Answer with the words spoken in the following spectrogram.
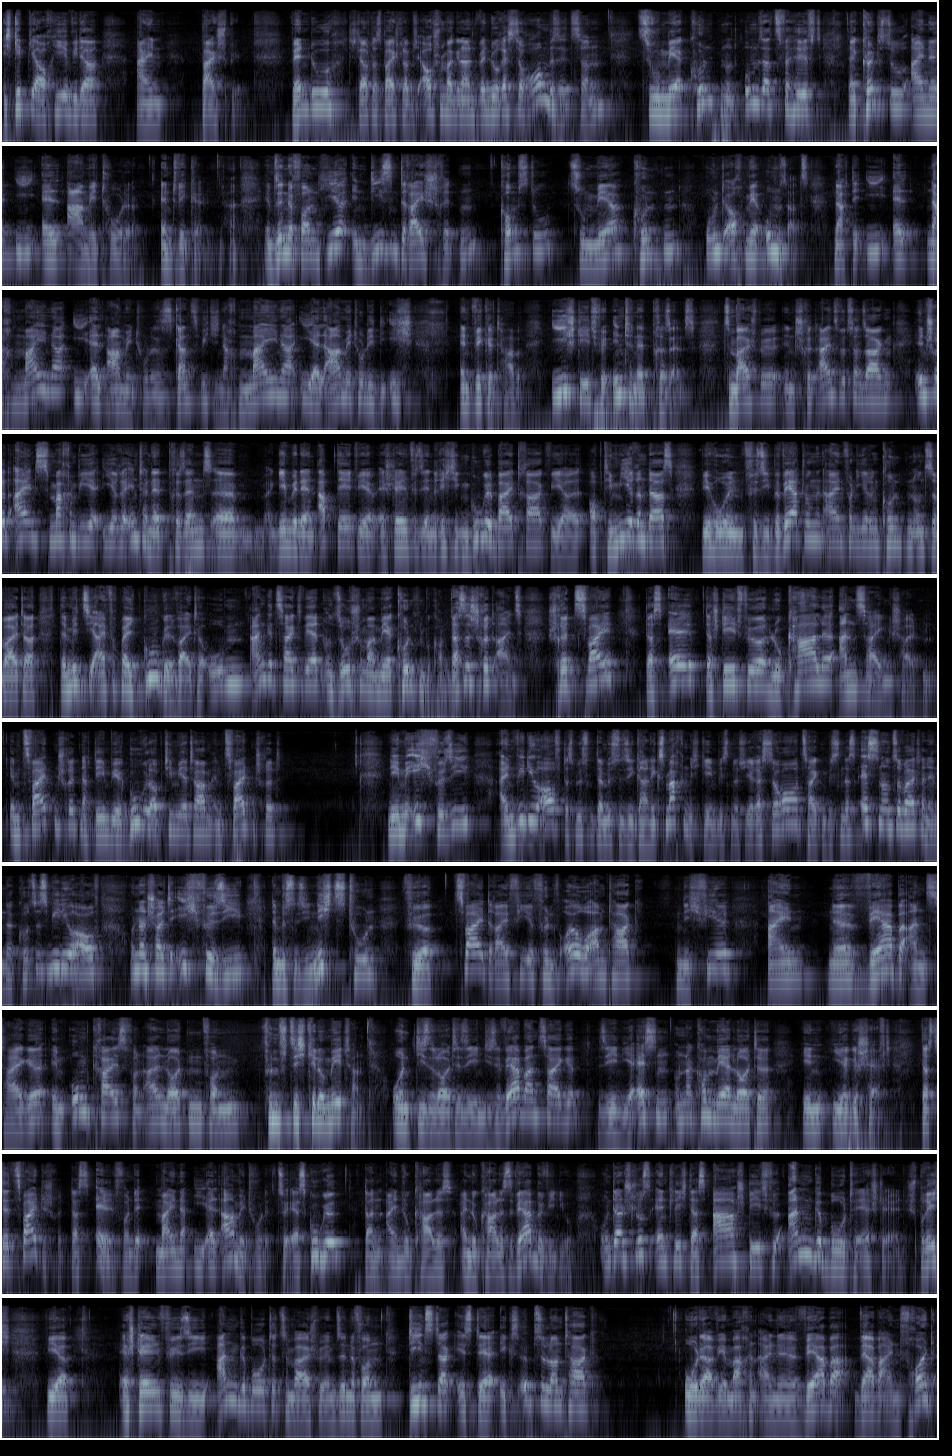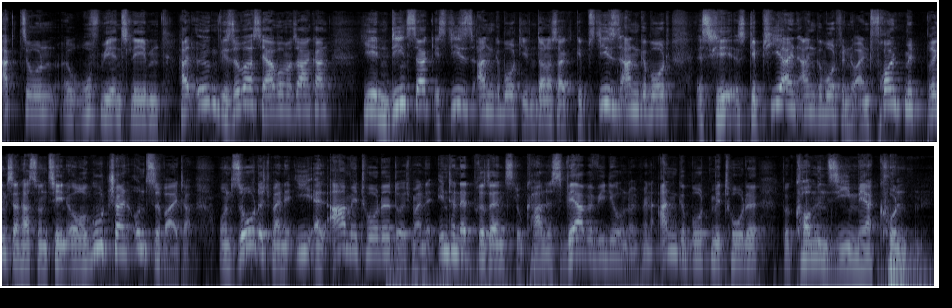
Ich gebe dir auch hier wieder ein Beispiel. Wenn du, ich glaube, das Beispiel habe ich auch schon mal genannt, wenn du Restaurantbesitzern zu mehr Kunden und Umsatz verhilfst, dann könntest du eine ILA-Methode entwickeln. Ja? Im Sinne von hier in diesen drei Schritten kommst du zu mehr Kunden und auch mehr Umsatz. Nach der IL, nach meiner ILA-Methode, das ist ganz wichtig, nach meiner ILA-Methode, die ich entwickelt habe. I steht für Internetpräsenz. Zum Beispiel in Schritt 1 würdest du dann sagen, in Schritt 1 machen wir Ihre Internetpräsenz, äh, geben wir dir ein Update, wir erstellen für Sie einen richtigen Google-Beitrag, wir optimieren das, wir holen für Sie Bewertungen ein von Ihren Kunden und so weiter, damit Sie einfach bei Google weiter oben angezeigt werden und so schon mal mehr Kunden bekommen. Das ist Schritt 1. Schritt 2, das L, das steht für lokale Anzeigen schalten. Im zweiten Schritt, nachdem wir Google optimiert haben, im zweiten Schritt nehme ich für Sie ein Video auf, das müssen, da müssen Sie gar nichts machen. Ich gehe ein bisschen durch Ihr Restaurant, zeige ein bisschen das Essen und so weiter, nehme da ein kurzes Video auf und dann schalte ich für Sie, da müssen Sie nichts tun, für 2, 3, 4, 5 Euro am Tag, nicht viel, eine Werbeanzeige im Umkreis von allen Leuten von 50 Kilometern. Und diese Leute sehen diese Werbeanzeige, sehen ihr Essen und dann kommen mehr Leute in ihr Geschäft. Das ist der zweite Schritt, das L von der, meiner ILA-Methode. Zuerst Google, dann ein lokales, ein lokales Werbevideo. Und dann schlussendlich das A steht für Angebote erstellen. Sprich, wir erstellen für Sie Angebote, zum Beispiel im Sinne von Dienstag ist der XY-Tag, oder wir machen eine Werbe, Werbe einen Freund-Aktion, äh, rufen wir ins Leben. Halt irgendwie sowas, ja, wo man sagen kann, jeden Dienstag ist dieses Angebot, jeden Donnerstag gibt es dieses Angebot. Es, es gibt hier ein Angebot, wenn du einen Freund mitbringst, dann hast du einen 10-Euro-Gutschein und so weiter. Und so durch meine ILA-Methode, durch meine Internetpräsenz, lokales Werbevideo und durch meine Angebot-Methode bekommen sie mehr Kunden.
